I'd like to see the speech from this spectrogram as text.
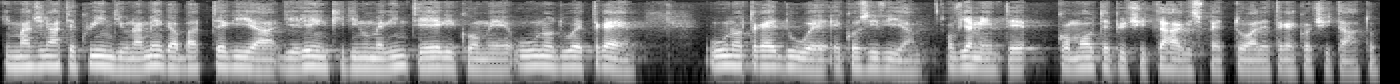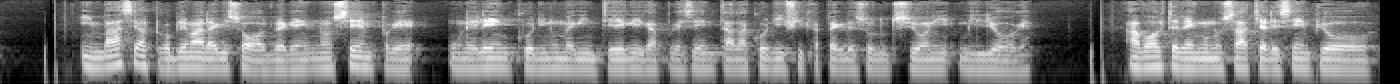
Immaginate quindi una mega batteria di elenchi di numeri interi come 1, 2, 3, 1, 3, 2 e così via, ovviamente con molte più città rispetto alle tre che ho citato. In base al problema da risolvere, non sempre un elenco di numeri interi rappresenta la codifica per le soluzioni migliore. A volte vengono usati ad esempio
